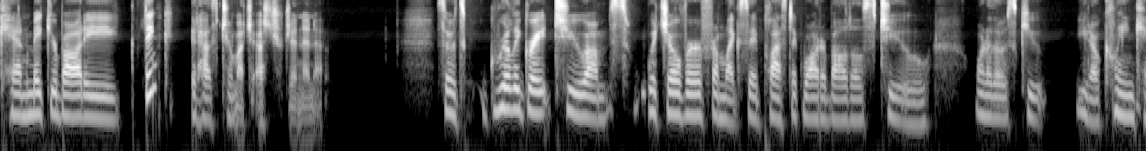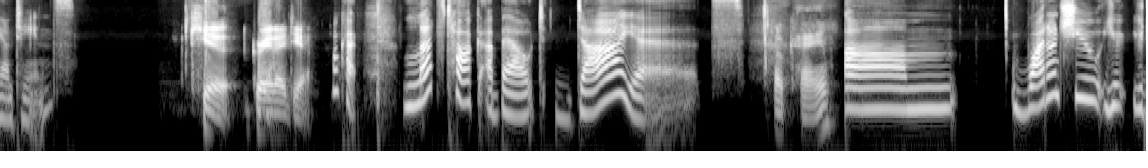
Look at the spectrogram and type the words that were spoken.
can make your body think it has too much estrogen in it. So it's really great to um, switch over from, like, say, plastic water bottles to one of those cute, you know, clean canteens. Cute. Great idea. Okay, let's talk about diets. Okay. Um, why don't you you you?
